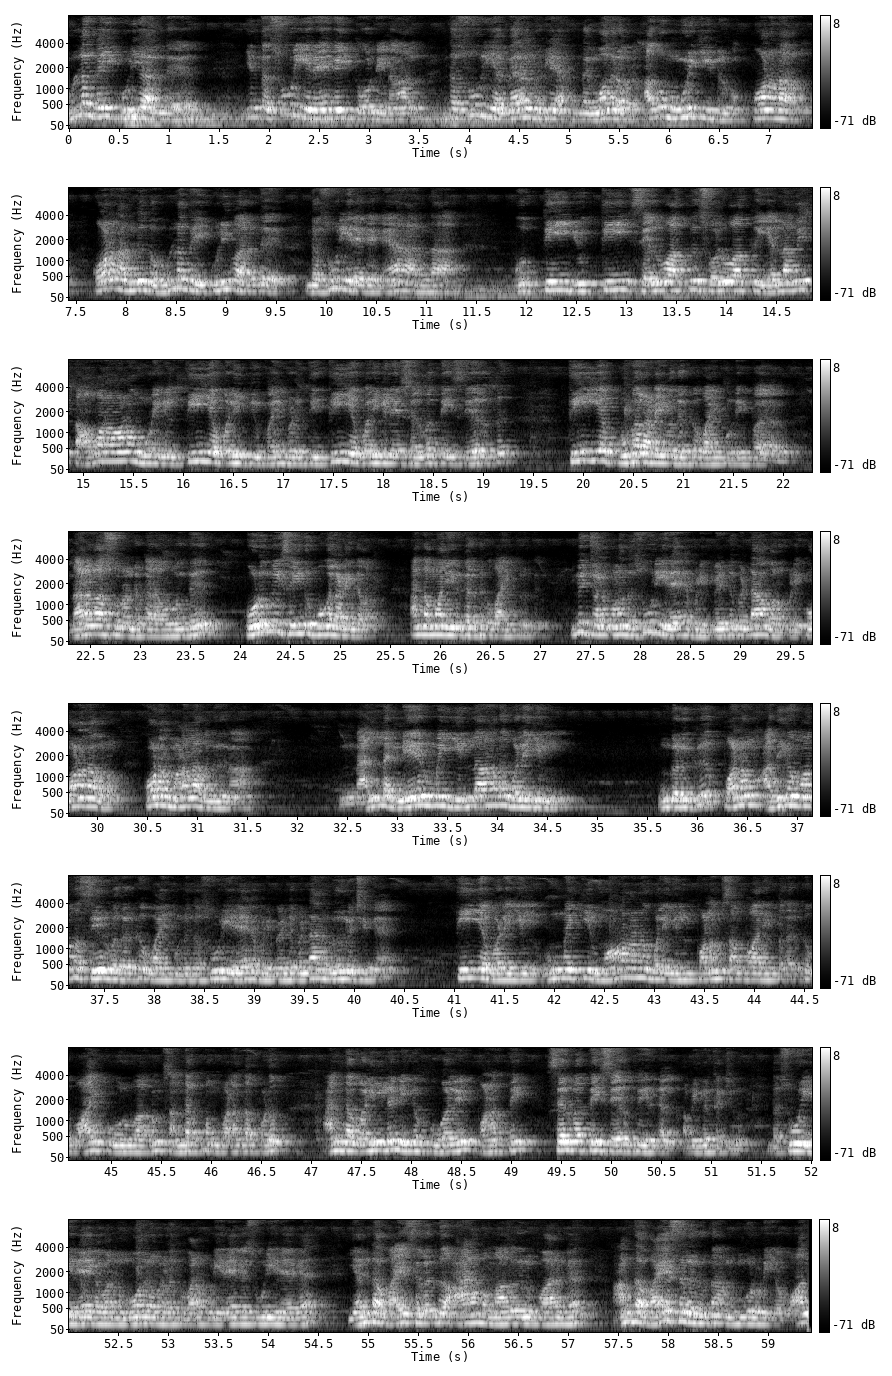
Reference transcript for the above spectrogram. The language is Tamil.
உள்ளங்கை குழியா இருந்து இந்த சூரிய ரேகை தோன்றினால் இந்த சூரிய விரல் இல்லையா இந்த மோதிரவர் அதுவும் முறுக்கிக்கிட்டு இருக்கும் கோணலாக இருக்கும். கோணலாக இருந்து இந்த உள்ளங்கை குழிவாக இருந்து இந்த சூரிய ரேகை நேராக இருந்தால் புத்தி யுக்தி செல்வாக்கு சொல்வாக்கு எல்லாமே தவறான முறையில் தீய வழிக்கு பயன்படுத்தி தீய வழிகளே செல்வத்தை சேர்த்து தீய புகழ் அடைவதற்கு வாய்ப்பு இப்போ நரகாசுரன் இருக்கார் அவர் வந்து கொடுமை செய்து புகழ் அடைந்தவர். அந்த மாதிரி இருக்கிறதுக்கு வாய்ப்பு இருக்குது இன்னும் சொல்ல போனால் இந்த சூரிய ரேகை இப்படி பெண்டு பெண்டாக வரும் இப்படி கோணலாக வரும். கோணல் மணலாக வந்ததுன்னா நல்ல நேர்மை இல்லாத வழியில் உங்களுக்கு பணம் அதிகமாக சேர்வதற்கு வாய்ப்புண்டு இந்த சூரிய ரேகை இப்படி பெண்டு பெண்டாக இருந்ததுன்னு வச்சுங்க தீய வழியில் உண்மைக்கு மாறான வழியில் பணம் சம்பாதிப்பதற்கு வாய்ப்பு உருவாகும் சந்தர்ப்பம் வழங்கப்படும். அந்த வழியில் நீங்கள் புகழில் பணத்தை செல்வத்தை சேர்ப்பீர்கள் அப்படிங்கிறது தெரிஞ்சுக்கணும் இந்த சூரிய ரேகை வரணும் மோதிரவர்களுக்கு வரக்கூடிய ரேகை சூரிய ரேகை. எந்த வயசுலேருந்து ஆரம்பமாகுதுன்னு பாருங்க. அந்த வயசுலேருந்து தான் உங்களுடைய வாழ்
